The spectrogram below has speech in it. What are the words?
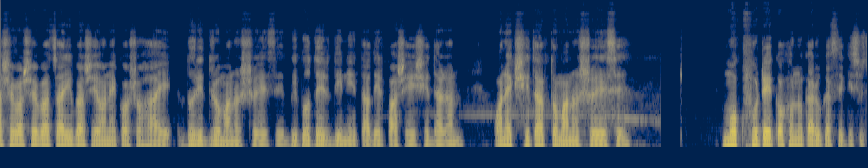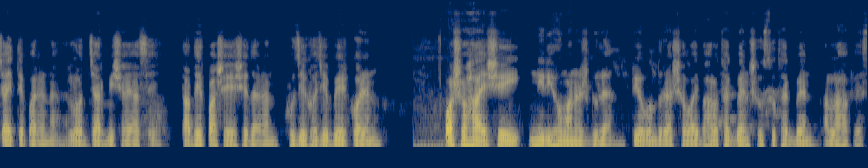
আশেপাশে বা চারিপাশে অনেক অসহায়, দরিদ্র মানুষ রয়েছে। বিপদের দিনে তাদের পাশে এসে দাঁড়ান। অনেক শীতার্ত মানুষ রয়েছে। মুখ ফুটে কখনো কারও কাছে কিছু চাইতে পারে না। লজ্জার বিষয় আছে। তাদের পাশে এসে দাঁড়ান। খুঁজে খুঁজে বের করেন। অসহায় সেই নিরীহ মানুষগুলা। প্রিয় বন্ধুরা সবাই ভালো থাকবেন সুস্থ থাকবেন। আল্লাহ হাফেজ।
